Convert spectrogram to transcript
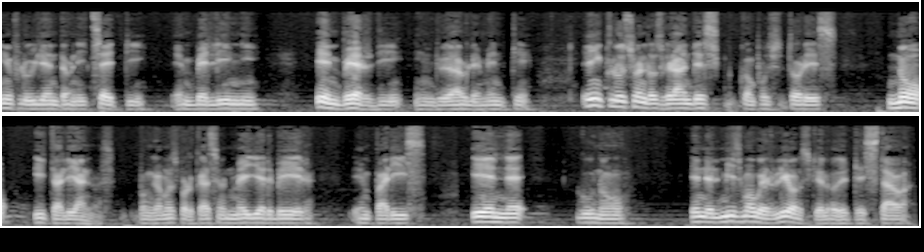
influye en Donizetti, en Bellini, en Verdi, indudablemente, e incluso en los grandes compositores no italianos. Pongamos por caso en Meyerbeer, en París, en eh, Gounod, en el mismo Berlioz, que lo detestaba.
